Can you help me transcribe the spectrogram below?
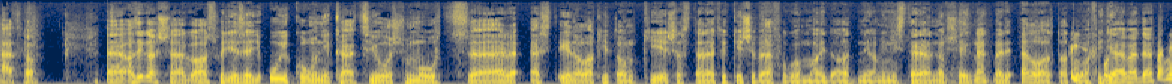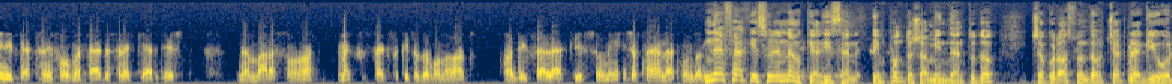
Hát ha. Az igazság az, hogy ez egy új kommunikációs módszer, ezt én alakítom ki, és aztán lehet, hogy később el fogom majd adni a miniszterelnökségnek, mert elaltatom a figyelmedet. Már mindig tetszeni fog, mert felteszel egy kérdést, nem válaszolnak, megszakítod a vonalat, addig fel lehet készülni, és aztán el lehet mondani. Ne felkészülni nem kell, hiszen én pontosan mindent tudok, és akkor azt mondom, Csepregi úr,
